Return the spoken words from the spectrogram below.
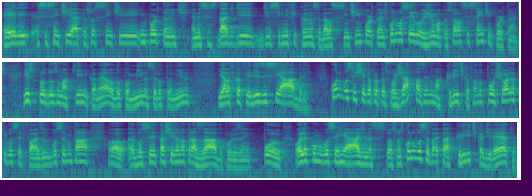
é ele se sentir, é a pessoa se sentir importante, é a necessidade de, de significância, dela se sentir importante. Quando você elogia uma pessoa, ela se sente importante. Isso produz uma química nela, dopamina, serotonina, e ela fica feliz e se abre. Quando você chega para a pessoa já fazendo uma crítica, falando, poxa, olha o que você faz, você não tá, ó, você tá chegando atrasado, por exemplo. Pô, olha como você reage nessas situações. Quando você vai para a crítica direto,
